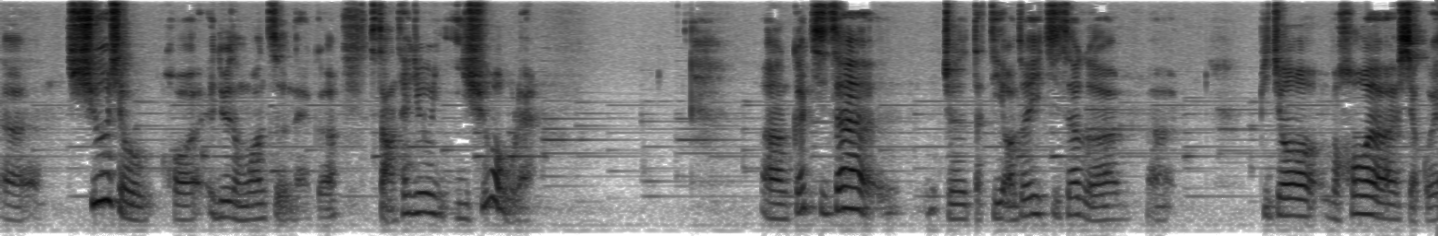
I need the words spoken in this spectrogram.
呃休息好一段辰光之后呢，搿状态就延续勿下来。嗯，搿几只就是特点，或者伊几只搿呃比较勿好的习惯，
